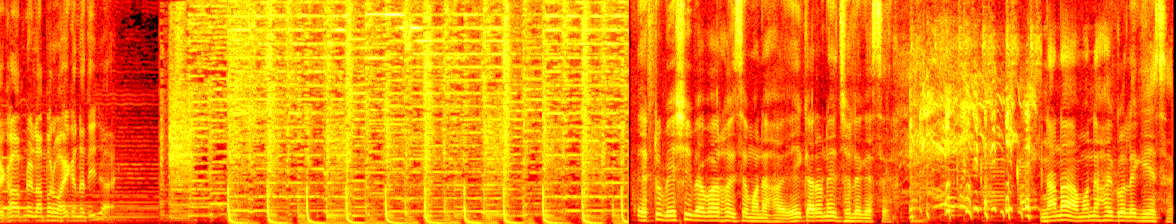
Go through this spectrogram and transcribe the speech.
দেখা আপনার লাপরওয়াহি কা নতিজা একটু বেশি ব্যবহার হয়েছে মনে হয় এই কারণেই ঝুলে গেছে। না না মনে হয় গলে গিয়েছে।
